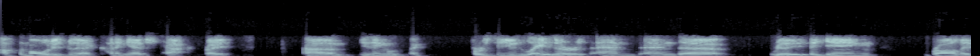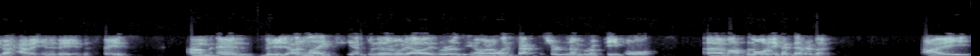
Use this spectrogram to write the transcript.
Ophthalmology is really like cutting edge tech, right? Um, using like first to use lasers and and uh, really thinking broadly about how to innovate in the space. Um, and unlike you know, some of the other modalities where you know it only affects a certain number of people, um, ophthalmology affects everybody. Eye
